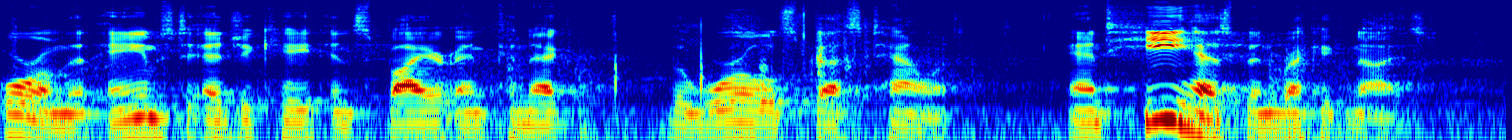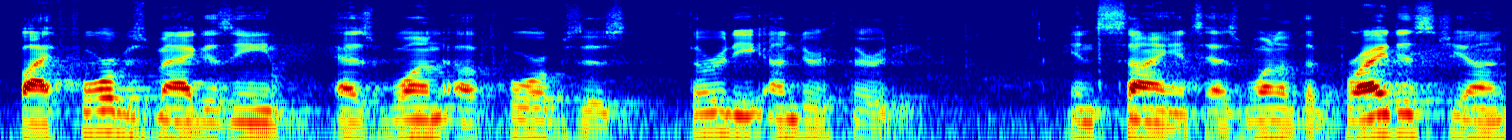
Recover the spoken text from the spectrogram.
forum that aims to educate, inspire, and connect the world's best talent. And he has been recognized by Forbes magazine as one of Forbes's 30 under 30 in science as one of the brightest young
